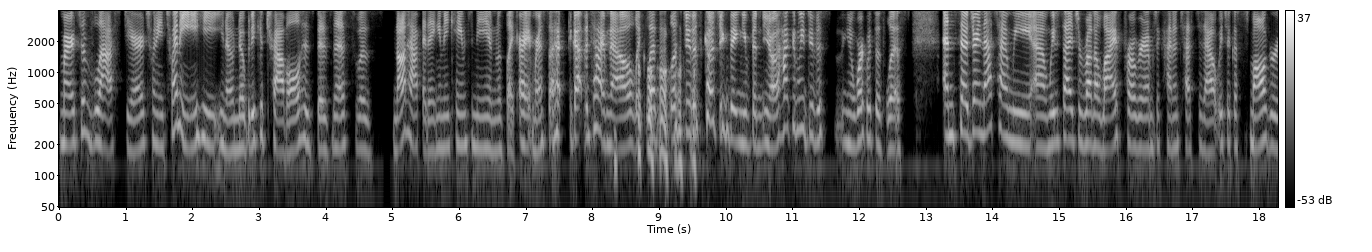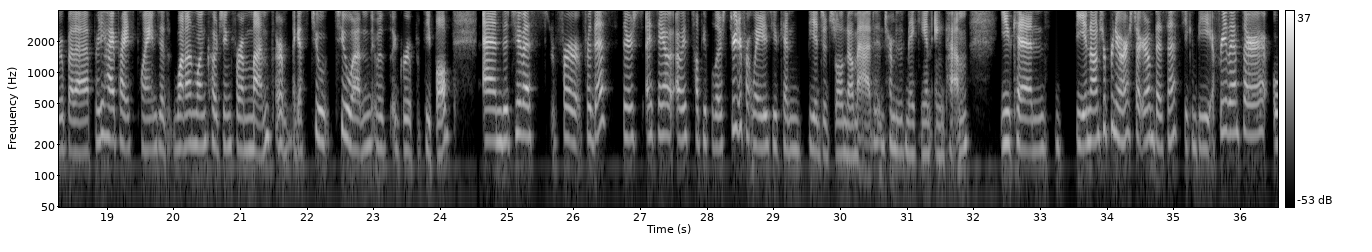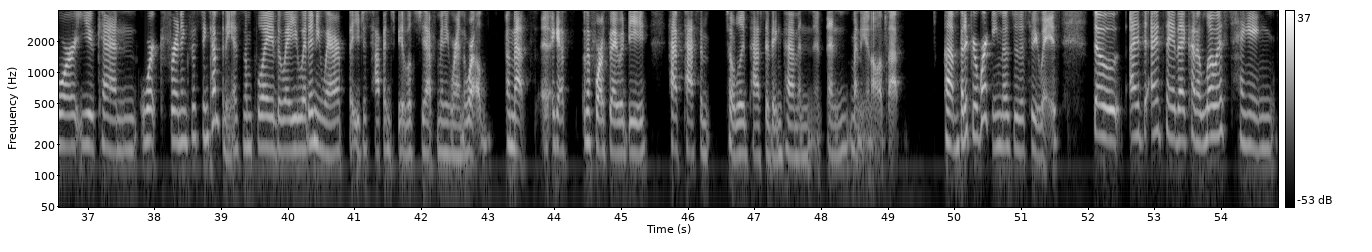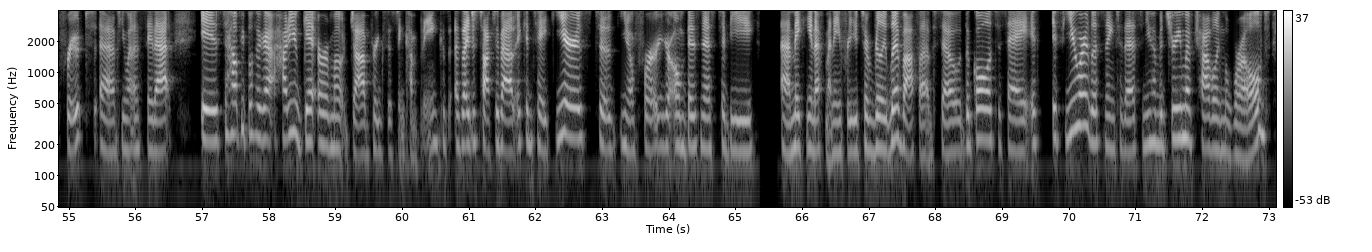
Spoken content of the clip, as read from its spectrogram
March of last year, 2020, he, you know, nobody could travel. His business was not happening. And he came to me and was like, all right, Marisa, I got the time now. Like, let's, let's do this coaching thing. You've been, you know, how can we do this, you know, work with this list? And so during that time, we, um, we decided to run a live program to kind of test it out. We took a small group at a pretty high price point, did one-on-one coaching for a month, or I guess two, two one, it was a group of people. And the two of us for, for this, there's, I say, I always tell people there's three different ways you can be a digital nomad in terms of making an income. You can be an entrepreneur, start your own business. You can be a freelancer, or you can work for an existing company as an employee the way you would anywhere, but you just happen to be able to do that from anywhere in the world. And that's, I guess, the fourth way would be have passive, totally passive income and, and money and all of that. Um, but if you're working, those are the three ways. So I'd, I'd say the kind of lowest hanging fruit, uh, if you want to say that, is to help people figure out how do you get a remote job for existing company because as i just talked about it can take years to you know for your own business to be uh, making enough money for you to really live off of so the goal is to say if if you are listening to this and you have a dream of traveling the world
